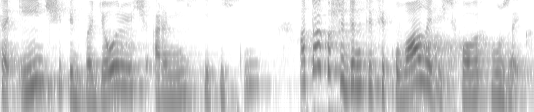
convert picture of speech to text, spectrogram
та інші підбадьорюючі армійські пісні, а також ідентифікували військових музик.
